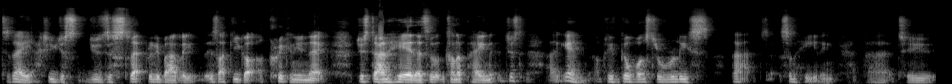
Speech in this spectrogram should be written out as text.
today actually you just you just slept really badly. It's like you got a crick in your neck. Just down here, there's a little kind of pain. Just again, I believe God wants to release that some healing uh, to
